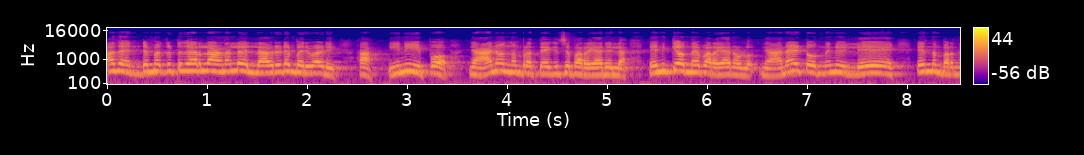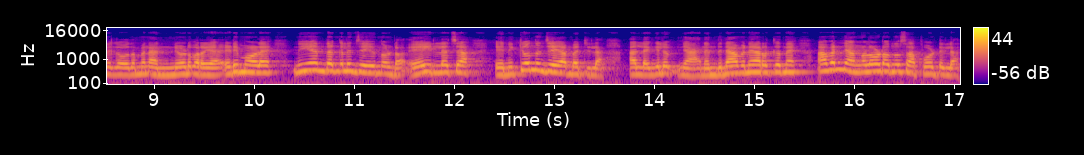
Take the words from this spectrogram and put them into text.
അത് എന്റെ മെക്കെട്ടുകാരിലാണല്ലോ എല്ലാവരുടെയും പരിപാടി. ആ ഇനിയിപ്പോ ഞാനൊന്നും പ്രത്യേകിച്ച് പറയാനില്ല. എനിക്കൊന്നേ പറയാനുള്ളൂ. ഞാനായിട്ട് ഒന്നിനും ഇല്ലേ? എന്നും പറഞ്ഞ് ഗൗതമൻ അന്നോട് പറയാ എടി മോളെ നീ എന്തെങ്കിലും ചെയ്യുന്നുണ്ടോ? ഏ ഇല്ലച്ചാ എനിക്കൊന്നും ചെയ്യാൻ പറ്റില്ല. അല്ലെങ്കിലും ഞാൻ എന്തിനാ അവനെ ഇറക്കുന്നേ അവൻ ഞങ്ങളോടൊന്നും സപ്പോർട്ടില്ല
